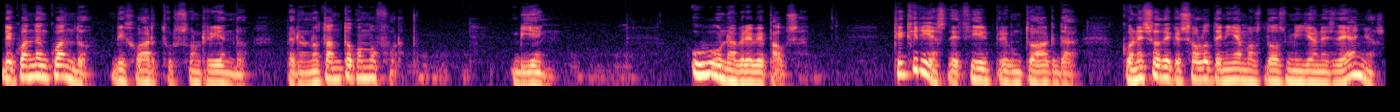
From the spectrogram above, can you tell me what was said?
De cuando en cuando, dijo Arthur sonriendo, pero no tanto como Ford. Bien. Hubo una breve pausa. ¿Qué querías decir? preguntó Agda, con eso de que solo teníamos dos millones de años.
